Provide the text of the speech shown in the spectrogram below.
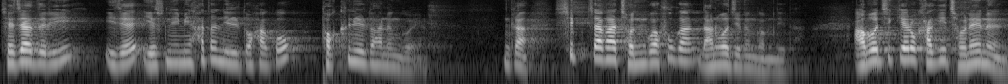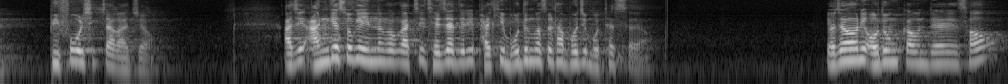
제자들이 이제 예수님이 하던 일도 하고 더 큰 일도 하는 거예요. 그러니까 십자가 전과 후가 나누어지는 겁니다. 아버지께로 가기 전에는 before 십자가죠. 아직 안개 속에 있는 것 같이 제자들이 밝히 모든 것을 다 보지 못했어요. 여전히 어두움 가운데서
